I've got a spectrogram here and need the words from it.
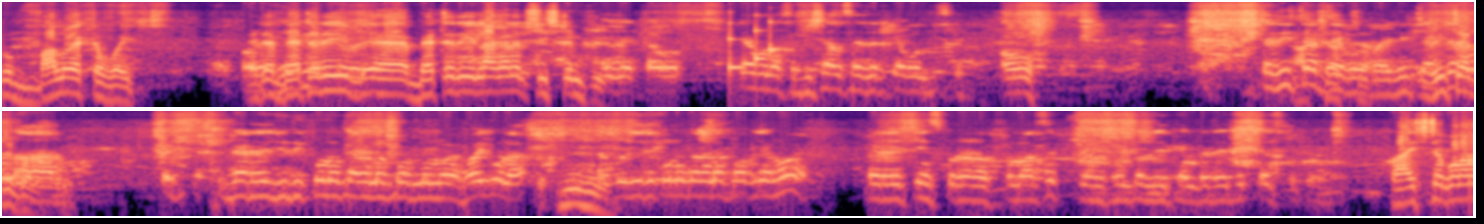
খুব ভালো একটা ওয়েট এটা ব্যাটারি ব্যাটারি লাগানোর সিস্টেম কি? কেমন আছে বিশাল সাইজের কেমন দিচ্ছে ও। এটা রিচার্জেবল আচ্ছা। ভাই রিচার্জেবল আর ব্যাটারি যদি কোনো কারণে প্রবলেম হয় হয় না তারপর যদি কোনো কারণে প্রবলেম হয় ব্যাটারি চেঞ্জ করার অপশন আছে টেনশন তো লিথিয়াম ব্যাটারি চেঞ্জ করতে প্রাইসটা বলা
